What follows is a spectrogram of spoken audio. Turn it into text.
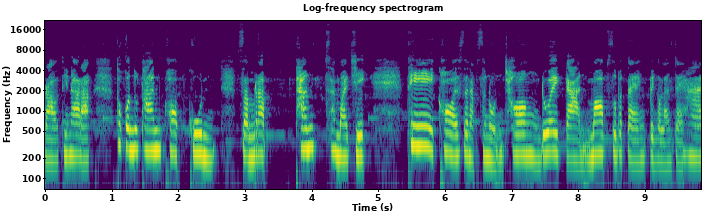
เราที่น่ารัก ทุกคนทุกท่านขอบคุณสำหรับท่านสมาชิกที่คอยสนับสนุนช่องด้วยการมอบซุปเปอร์แตงเป็นกำลังใจให้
